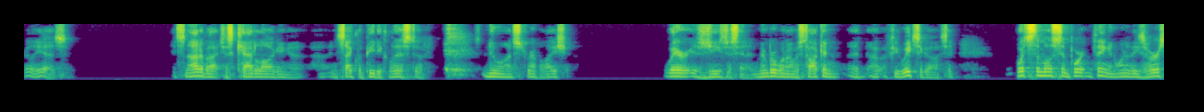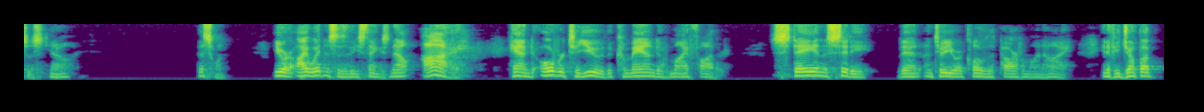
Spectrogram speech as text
It really is. It's not about just cataloging an encyclopedic list of nuanced revelation. Where is Jesus in it? Remember when I was talking a, a few weeks ago, I said, what's the most important thing in one of these verses, you know? This one. You are eyewitnesses of these things. Now I hand over to you the command of my Father. Stay in the city then until you are clothed with power from on high. And if you jump up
